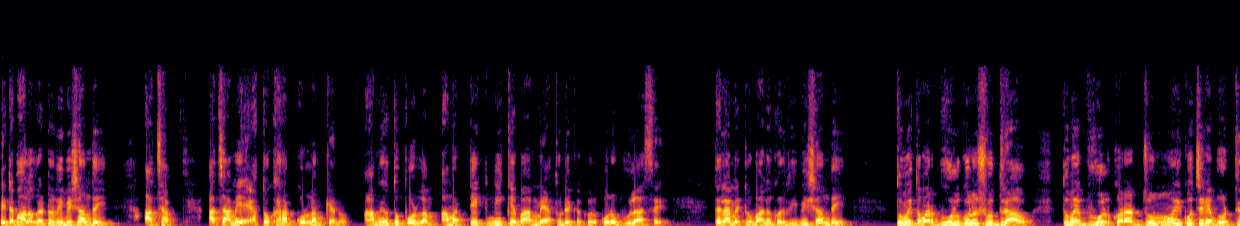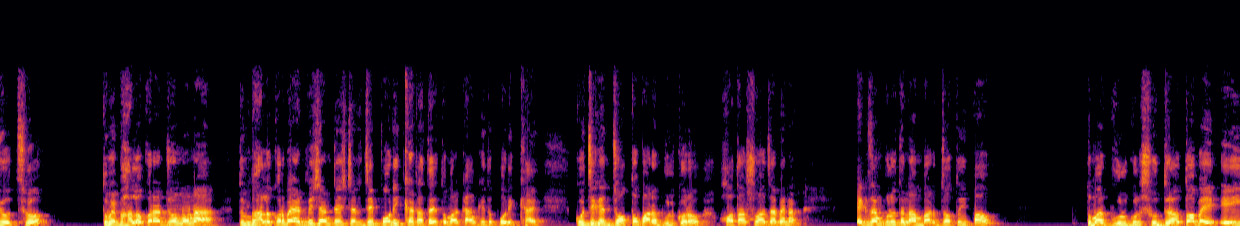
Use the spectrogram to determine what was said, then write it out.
এটা ভালো করে একটু রিভিশন দেই। আচ্ছা আচ্ছা আমি এত খারাপ করলাম কেন? আমিও তো পড়লাম। আমার টেকনিকে বা ম্যাথডিকে কোনো ভুল আছে? তাহলে আমি একটু ভালো করে রিভিশন দেই। তুমি তোমার ভুলগুলো শুধরাও। তুমি ভুল করার জন্যই কোচিংয়ে ভর্তি হচ্ছ। তুমি ভালো করার জন্য না, তুমি ভালো করবে অ্যাডমিশন টেস্টের যে পরীক্ষাটাতে তোমার কাঙ্ক্ষিত পরীক্ষায়। কোচিংয়ে যত পারো ভুল করো, হতাশ হওয়া যাবে না। এক্সামগুলোতে নাম্বার যতই পাও, তোমার ভুলগুলো শুধরাও। তবে এই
